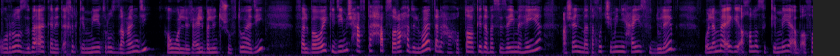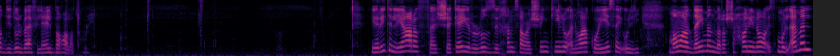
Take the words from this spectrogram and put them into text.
والرز بقى كانت آخر كمية رز عندي. هو اللي العلبة اللي أنتوا شفتوها دي. فالبواكي دي مش هفتحها بصراحة دلوقتي أنا هحطها كده بس زي ما هي عشان ما تاخدش مني حيز في الدولاب. ولما أجي اخلص الكمية ابقى افضي دول بقى في العلبة على طول. يا ريت اللي يعرف شكاير الرز ال 25 كيلو انواع كويسة يقول لي ماما دايما مرشحة لي نوع اسمه الأمل.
